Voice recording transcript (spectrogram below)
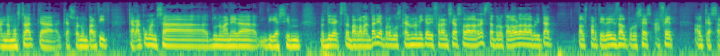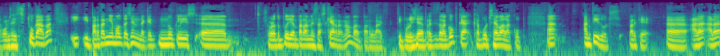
han demostrat que, que són un partit que va començar d'una manera, diguéssim, no diré extraparlamentària, però buscant una mica diferenciar-se de la resta, però que a l'hora de la veritat pels partidaris del procés ha fet el que segons ells tocava i, i per tant hi ha molta gent d'aquest nuclis eh, sobretot podríem parlar més d'esquerra no? per, per la tipologia de partit de la CUP que, que potser va a la CUP eh, antídots, perquè eh, ara, ara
